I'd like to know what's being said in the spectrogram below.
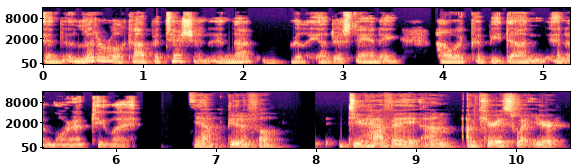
in literal competition and not really understanding how it could be done in a more empty way. Yeah, beautiful. Do you have a? am um, curious what your.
